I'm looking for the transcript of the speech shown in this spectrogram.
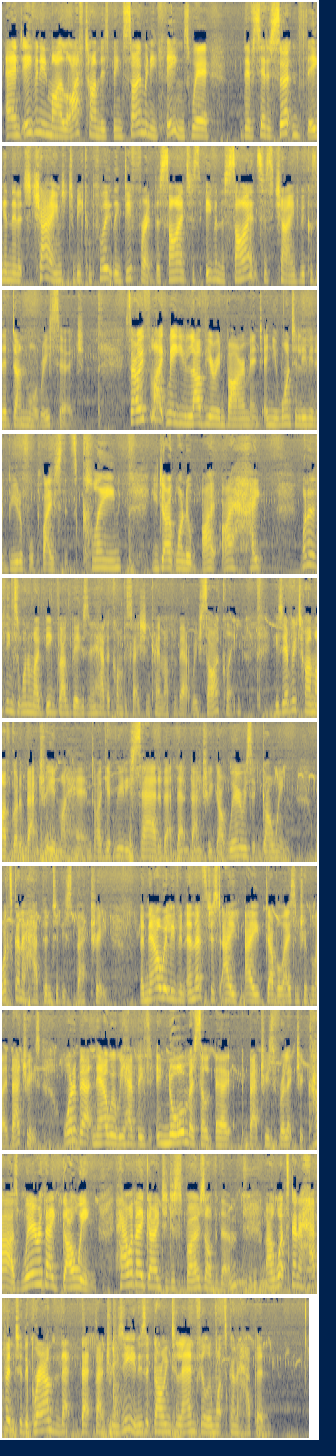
And even in my lifetime, there's been so many things where they've said a certain thing and then it's changed to be completely different. The science has, even the science has changed because they've done more research. So, if like me, you love your environment and you want to live in a beautiful place that's clean, you don't want to. I, I hate one of the things that one of my big bugbears and how the conversation came up about recycling is every time I've got a battery in my hand, I get really sad about that battery. Go, where is it going? What's going to happen to this battery? And now we're living, and that's just A, A, double A's and triple A batteries. What about now where we have these enormous uh, batteries for electric cars? Where are they going? How are they going to dispose of them? Uh, what's going to happen to the ground that that battery's in? Is it going to landfill, and what's going to happen?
